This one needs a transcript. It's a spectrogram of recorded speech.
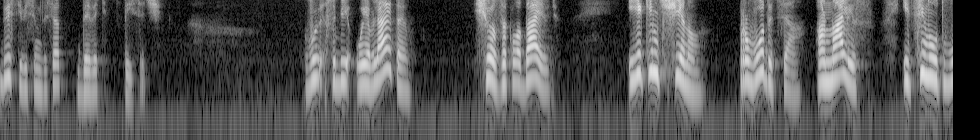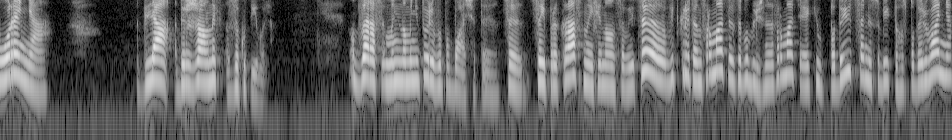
289 тисяч. Ви собі уявляєте, що закладають і яким чином проводиться аналіз і ціноутворення для державних закупівель? От зараз на моніторі ви побачите це, цей прекрасний фінансовий. Це відкрита інформація, це публічна інформація, яку подають самі суб'єкти господарювання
